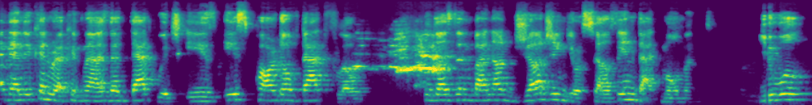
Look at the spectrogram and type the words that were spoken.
And then you can recognize that that which is, is part of that flow. So thus then by not judging yourself in that moment, you will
